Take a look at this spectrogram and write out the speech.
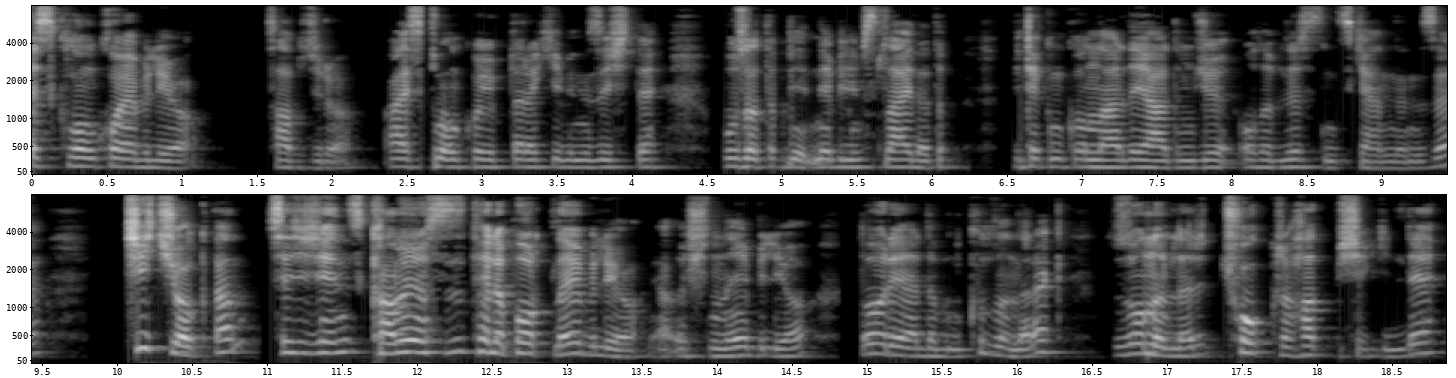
Ice Clone koyabiliyor Sub-Zero. Ice Clone koyup da rakibinizi işte buz atıp ne bileyim slide atıp bir takım konularda yardımcı olabilirsiniz kendinize. Hiç yoktan seçeceğiniz cameo sizi teleportlayabiliyor. Yani ışınlayabiliyor. Doğru yerde bunu kullanarak zonerları çok rahat bir şekilde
